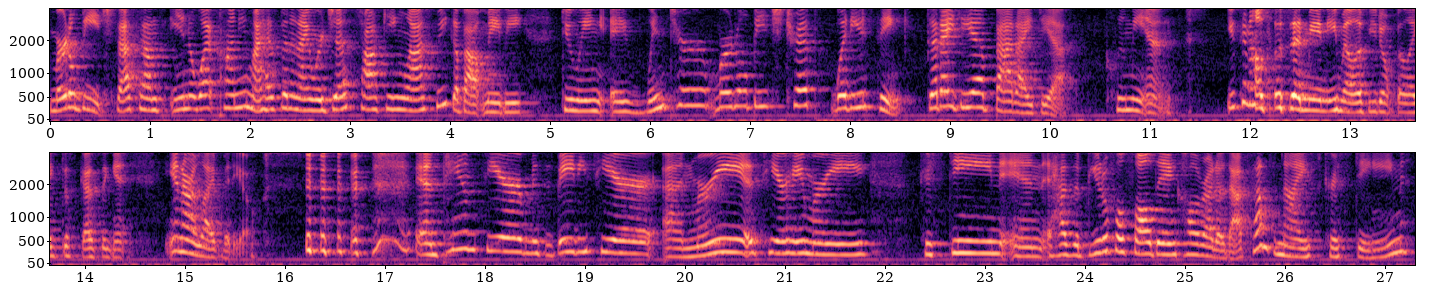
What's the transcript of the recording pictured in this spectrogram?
Myrtle Beach. That sounds, you know what, Connie? My husband and I were just talking last week about maybe doing a winter Myrtle Beach trip. What do you think? Good idea, bad idea? Clue me in. You can also send me an email if you don't feel like discussing it in our live video. and Pam's here, Mrs. Beatty's here, and Marie is here. Hey, Marie. Christine, and it has a beautiful fall day in Colorado. That sounds nice, Christine.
